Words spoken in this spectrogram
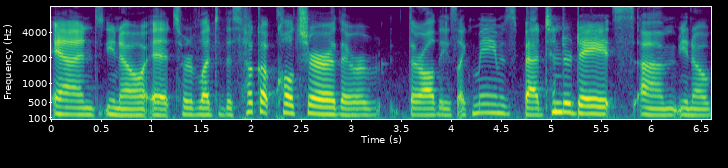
and you know it sort of led to this hookup culture there were there are all these like memes bad tinder dates um, you know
